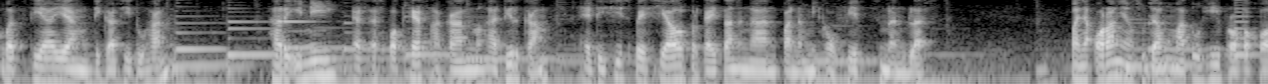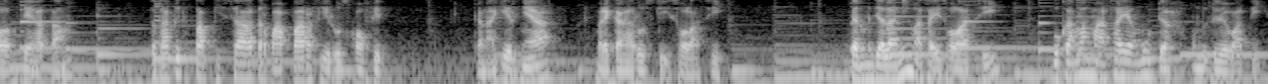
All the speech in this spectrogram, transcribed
Sobat setia yang dikasih Tuhan, hari ini SS Podcast akan menghadirkan edisi spesial berkaitan dengan pandemi COVID-19. Banyak orang yang sudah mematuhi protokol kesehatan, tetapi tetap bisa terpapar virus COVID, dan akhirnya mereka harus diisolasi. Dan menjalani masa isolasi bukanlah masa yang mudah untuk dilewati,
